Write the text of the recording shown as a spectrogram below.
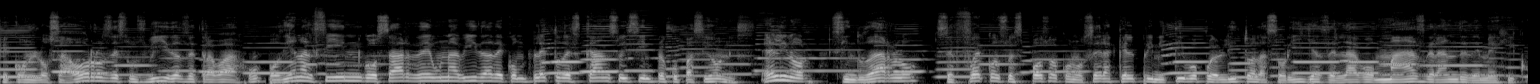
que con los ahorros de sus vidas de trabajo podían al fin gozar de una vida de completo descanso y sin preocupaciones. Elinor, sin dudarlo, se fue con su esposo a conocer aquel primitivo pueblito a las orillas del lago más grande de México.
